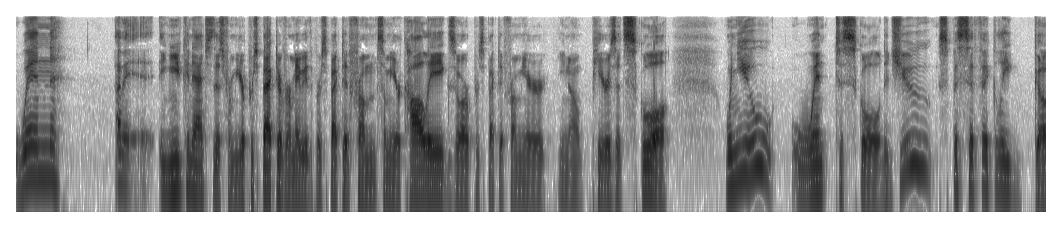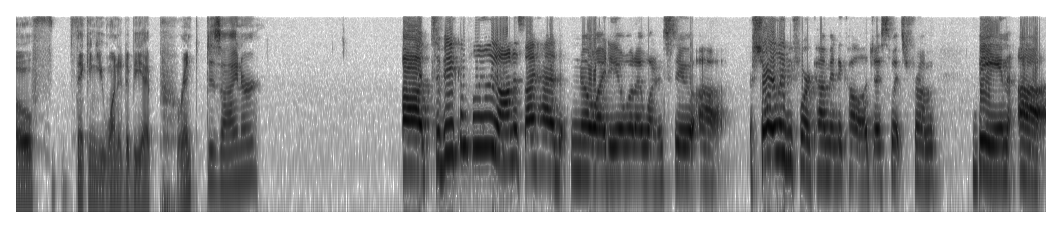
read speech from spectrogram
when i mean you can answer this from your perspective or maybe the perspective from some of your colleagues or perspective from your you know peers at school when you went to school did you specifically go f- thinking you wanted to be a print designer? Uh, to be completely honest, I had no idea what I wanted to do. Uh, shortly before coming to college, I switched from being uh,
